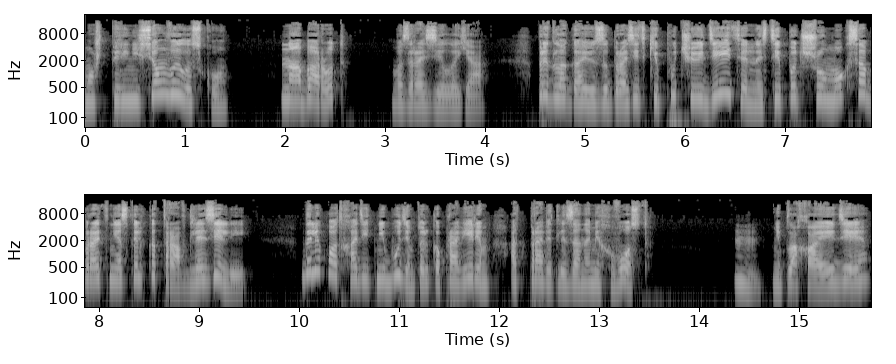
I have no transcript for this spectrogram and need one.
«Может, перенесем вылазку?» «Наоборот», — возразила я. «Предлагаю изобразить кипучую деятельность и под шумок собрать несколько трав для зелий. Далеко отходить не будем, только проверим, отправит ли за нами хвост». «М, «Неплохая идея»,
